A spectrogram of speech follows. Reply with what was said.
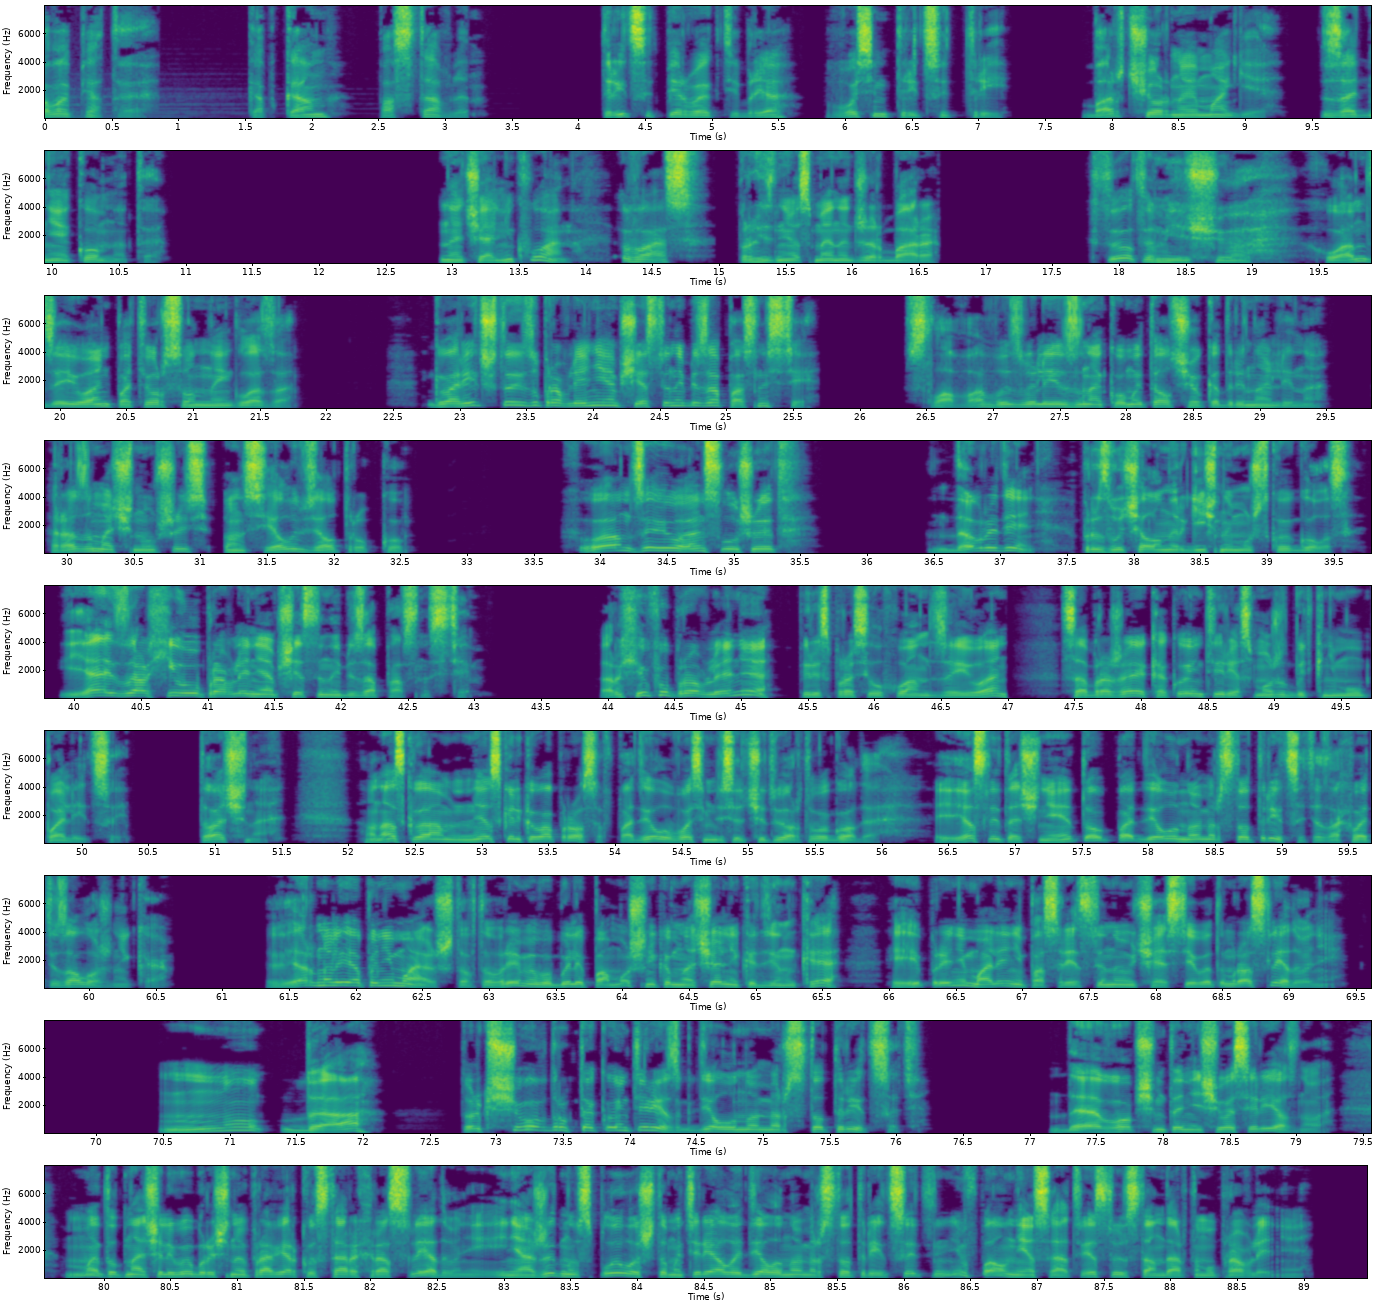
Глава пятая. Капкан поставлен. 31 октября, 8.33. Бар «Черная магия». Задняя комната. «Начальник Хуан, вас», — произнес менеджер бара. «Кто там еще?» Хуан Цзэюань потер сонные глаза. «Говорит, что из Управления общественной безопасности». Слова вызвали знакомый толчок адреналина. Разом очнувшись, он сел и взял трубку. «Хуан Цзэюань слушает». «Добрый день», — прозвучал энергичный мужской голос. «Я из архива Управления общественной безопасности». «Архив управления?» — переспросил Хуан Цзэюань, соображая, какой интерес может быть к нему у полиции. «Точно. У нас к вам несколько вопросов по делу 84-го года. Если точнее, то по делу номер 130 о захвате заложника. Верно ли я понимаю, что в то время вы были помощником начальника Динке и принимали непосредственное участие в этом расследовании? Ну, да. Только с чего вдруг такой интерес к делу номер 130? Да, в общем-то, ничего серьезного. Мы тут начали выборочную проверку старых расследований, и неожиданно всплыло, что материалы дела номер 130 не вполне соответствуют стандартам управления.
